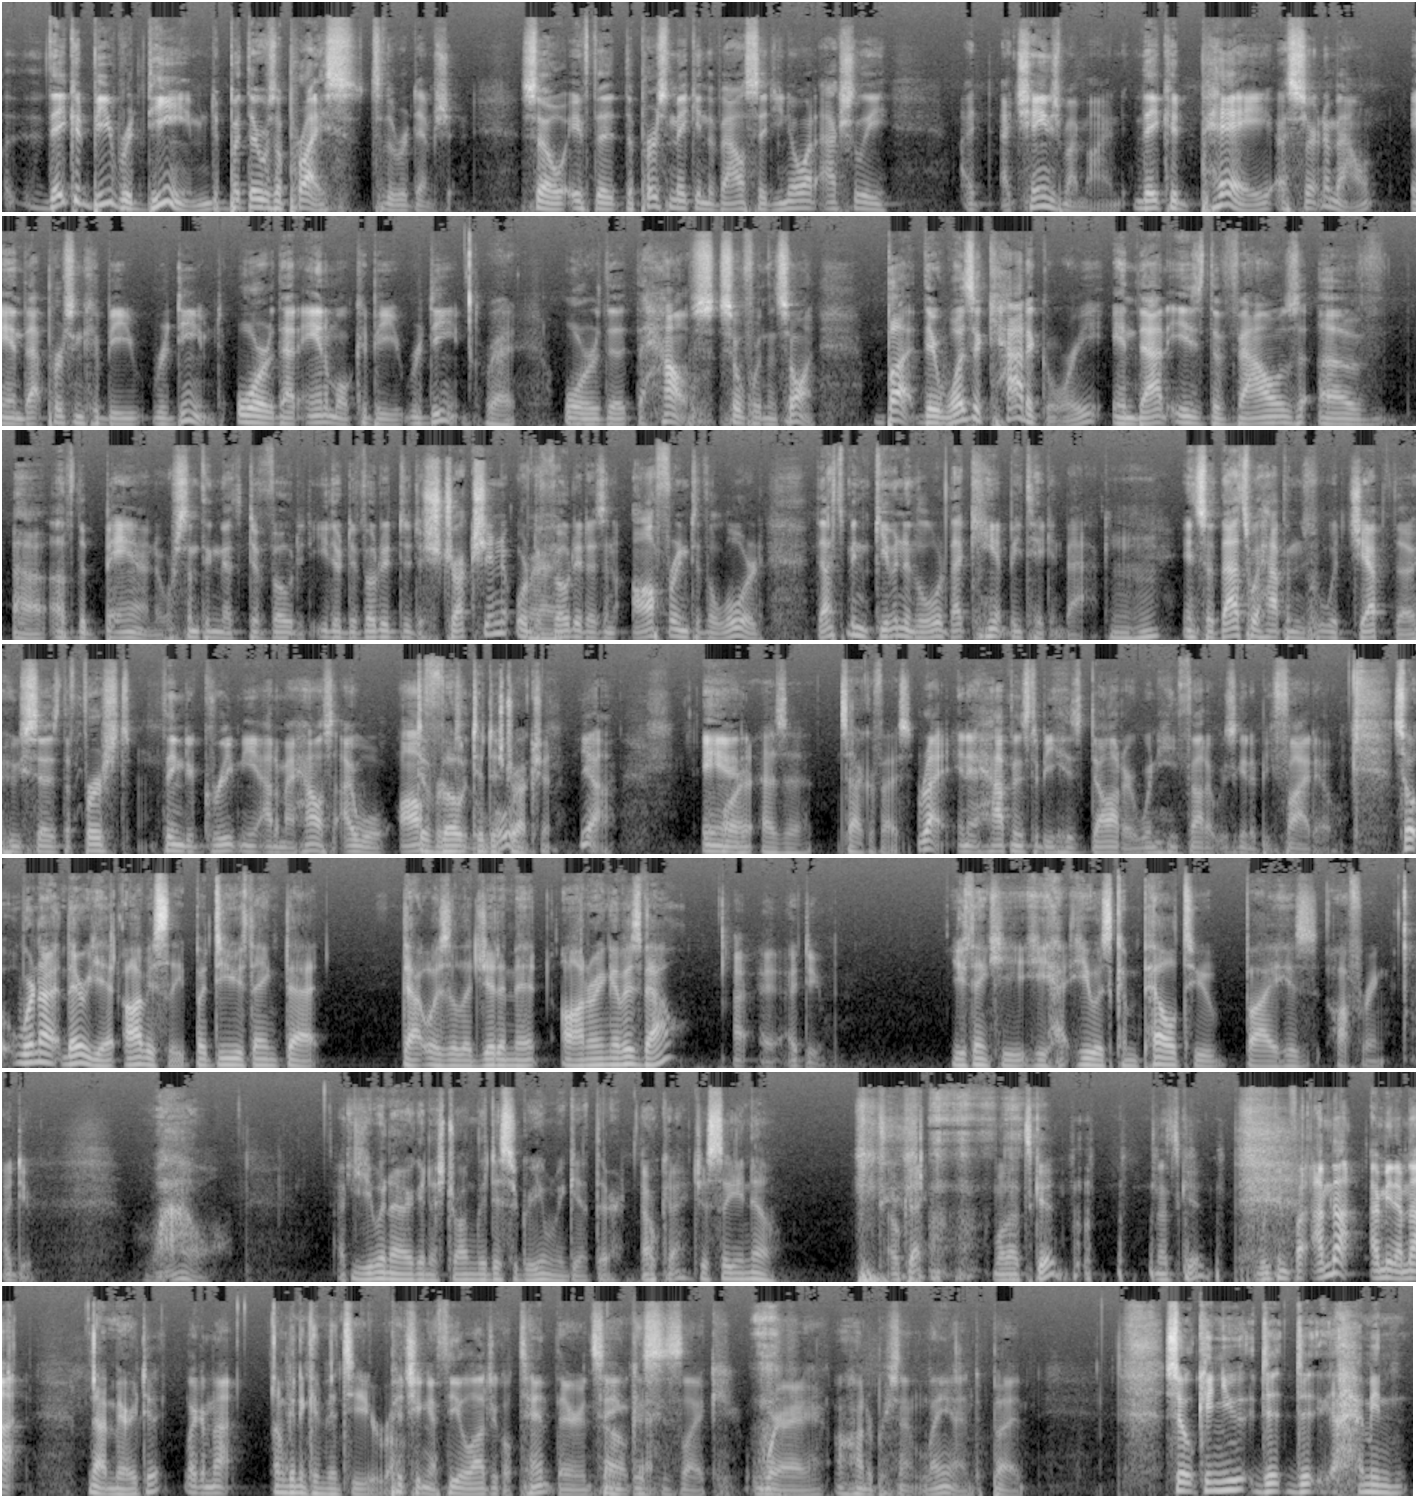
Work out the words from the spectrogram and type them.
they could be redeemed, but there was a price to the redemption. So if the the person making the vow said, you know what, actually, I, I changed my mind, they could pay a certain amount. And that person could be redeemed, or that animal could be redeemed Right. or the, the house, so forth and so on. But there was a category, and that is the vows of uh, of the ban or something that's devoted, either devoted to destruction or Right. devoted as an offering to the Lord. That's been given to the Lord. That can't be taken back. And so that's what happens with Jephthah, who says, "The first thing to greet me out of my house, I will offer Devote to, to the Lord." destruction. Yeah, and or as a sacrifice. right, and it happens to be his daughter when he thought it was going to be Fido. So we're not there yet, obviously. But do you think that that was a legitimate honoring of his vow? I, I, I do, You think he he he was compelled to by his offering? I do. Wow. You and I are going to strongly disagree when we get there. Okay, Just so you know, okay. well, that's good. That's good. We can. Fi- I'm not. I mean, I'm not. not married to it. Like, I'm not I'm going to convince you you're wrong. pitching a theological tent there and saying Okay. this is like where I 100% land. But So can you? D- d- I mean,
